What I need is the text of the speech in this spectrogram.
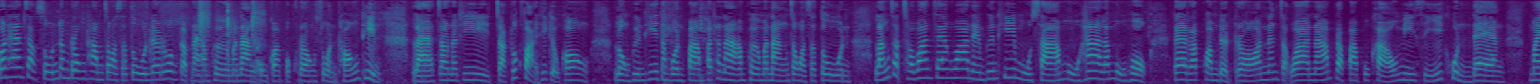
ัวแทนจากศูนย์ดำรงธรรมจังหวัดสตูลได้ร่วมกับนายอำเภอมะนังองค์กรปกครองส่วนท้องถิ่น และเจ้าหน้าที่จากทุกฝ่ายที่เกี่ยวข้อง ลงพื้นที่ตำบลปามพัฒนาอำเภอมะนังจังหวัดสตูล หลังจากชาวบ้านแจ้งว่าในพื้นที่หมู่ 3 หมู่ 5 และหมู่ 6 ได้รับความเดือดร้อน เนื่องจากว่าน้ำประปาภูเขามีสีขุ่นแดง ไม่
